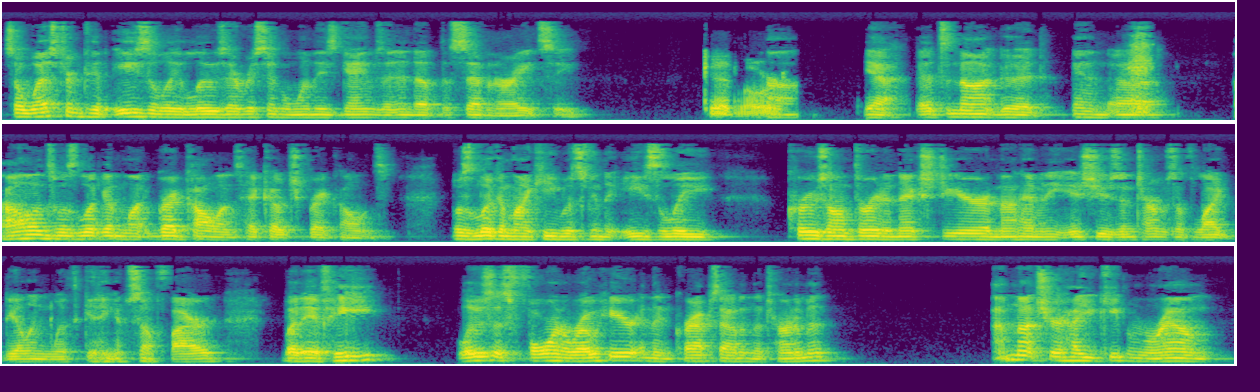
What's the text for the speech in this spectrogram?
So Western could easily lose every single one of these games and end up the seven or eight seed. Good lord. Uh, yeah, it's not good. And uh, Collins was looking like Greg Collins, head coach Greg Collins, was looking like he was going to easily cruise on through to next year and not have any issues in terms of like dealing with getting himself fired. But if he loses four in a row here and then craps out in the tournament, I'm not sure how you keep him around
